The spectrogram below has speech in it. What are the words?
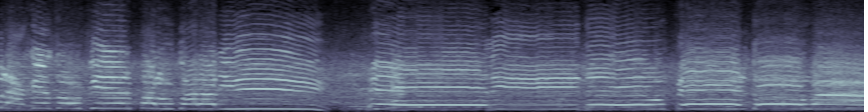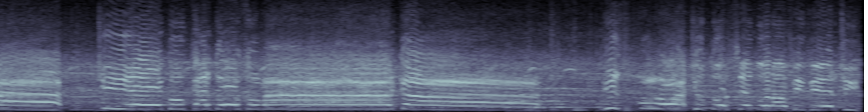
Para resolver para o Guarani. Ele não perdoa. Diego Cardoso marca. Explode o torcedor alviverde,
